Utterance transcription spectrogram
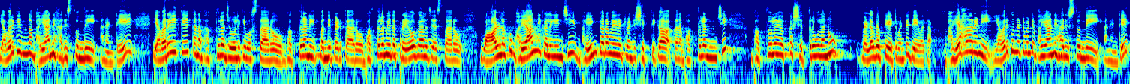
ఎవరికి ఉన్న భయాన్ని హరిస్తుంది అని అంటే ఎవరైతే తన భక్తుల జోలికి వస్తారో భక్తులను ఇబ్బంది పెడతారో భక్తుల మీద ప్రయోగాలు చేస్తారో వాళ్ళకు భయాన్ని కలిగించి భయంకరమైనటువంటి శక్తిగా తన భక్తుల నుంచి భక్తుల యొక్క శత్రువులను వెళ్ళగొట్టేటువంటి దేవత. భయహారిణి ఎవరికి ఉన్నటువంటి భయాన్ని హరిస్తుంది అని అంటే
